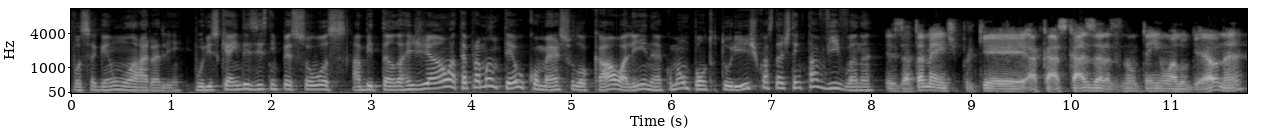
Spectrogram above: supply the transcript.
você ganha um lar ali. Por isso que ainda existem pessoas habitando a região, até pra manter o comércio local ali, né? Como é um ponto turístico, a cidade tem que estar viva, né? Exatamente, porque a as casas elas não têm um aluguel, né?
